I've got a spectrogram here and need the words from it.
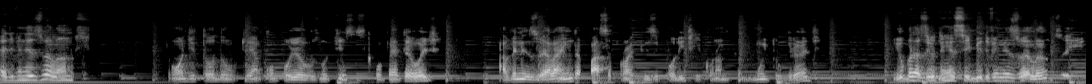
é de venezuelanos, onde todo quem acompanhou as notícias, que acompanha até hoje, a Venezuela ainda passa por uma crise política e econômica muito grande, e o Brasil tem recebido venezuelanos aí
